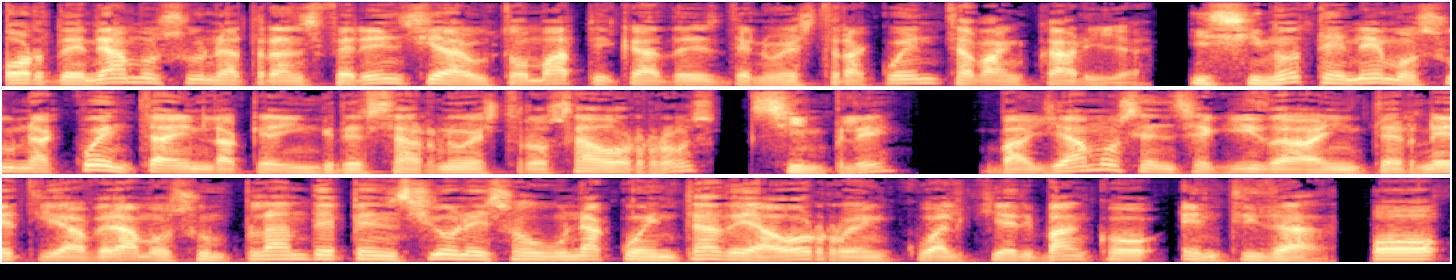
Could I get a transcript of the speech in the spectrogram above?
Ordenamos una transferencia automática desde nuestra cuenta bancaria. Y si no tenemos una cuenta en la que ingresar nuestros ahorros, simple, Vayamos enseguida a Internet y abramos un plan de pensiones o una cuenta de ahorro en cualquier banco o entidad. O,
